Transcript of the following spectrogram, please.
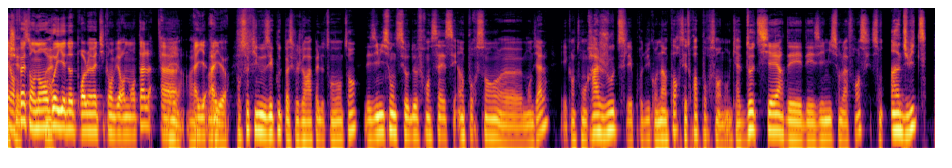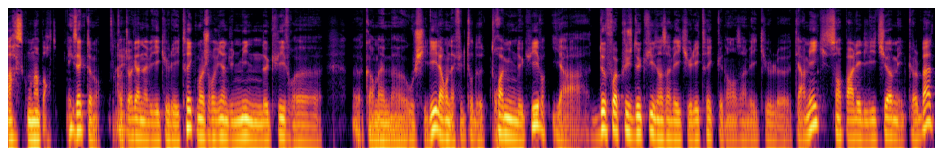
et en fait, on a envoyé notre problématique environnementale à, ailleurs, ailleurs, Pour ceux qui nous écoutent, parce que je le rappelle de temps en temps, les émissions de CO2 françaises, c'est 1% euh, mondial. Et quand on rajoute les produits qu'on importe, c'est 3%. Donc il y a deux tiers des, des émissions de la France qui sont induites par ce qu'on importe. Exactement. Quand tu regardes un véhicule électrique, moi je reviens d'une mine de cuivre euh, euh, quand même euh, au Chili. Là, on a fait le tour de trois mines de cuivre. Il y a deux fois plus de cuivre dans un véhicule électrique que dans un véhicule thermique, sans parler de lithium et de cobalt.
